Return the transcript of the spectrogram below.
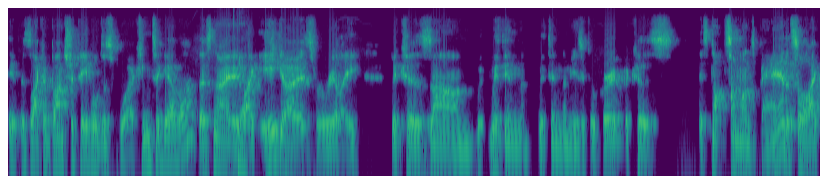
it was like a bunch of people just working together. There's no Yeah. like egos really because um, w- within the within the musical group because it's not someone's band. It's all like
